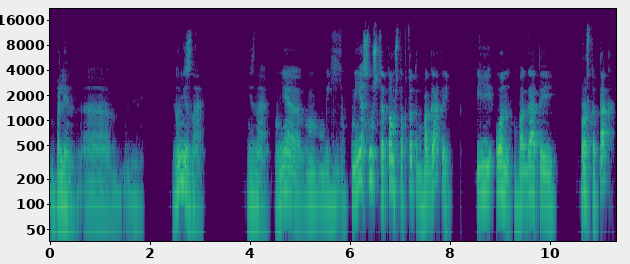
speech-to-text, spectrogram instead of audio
блин, э, ну не знаю, не знаю. Мне, мне слушать о том, что кто-то богатый, и он богатый просто так,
